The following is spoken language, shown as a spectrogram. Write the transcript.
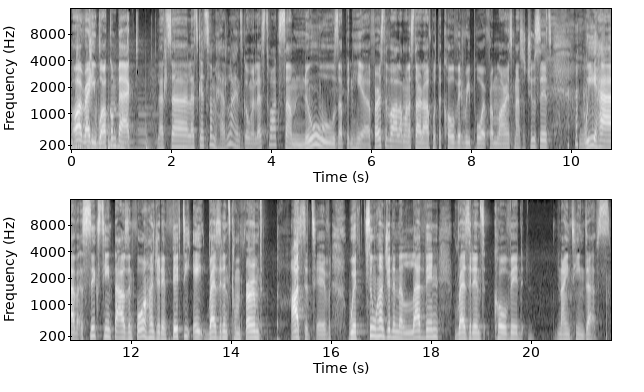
Alrighty, welcome back Let's uh let's get some headlines going. Let's talk some news up in here. First of all, I want to start off with the COVID report from Lawrence, Massachusetts. we have 16,458 residents confirmed positive with 211 residents COVID-19 deaths.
